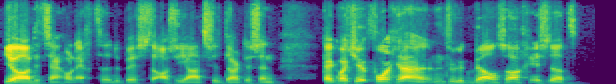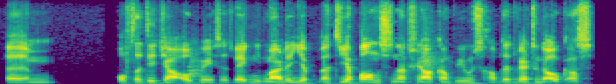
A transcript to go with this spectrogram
Ja, dit zijn gewoon echt eh, de beste Aziatische darters. En kijk, wat je vorig jaar natuurlijk wel zag, is dat, um, of dat dit jaar ook weer is, dat weet ik niet. Maar de, het Japanse nationaal kampioenschap, dat werd toen ook als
